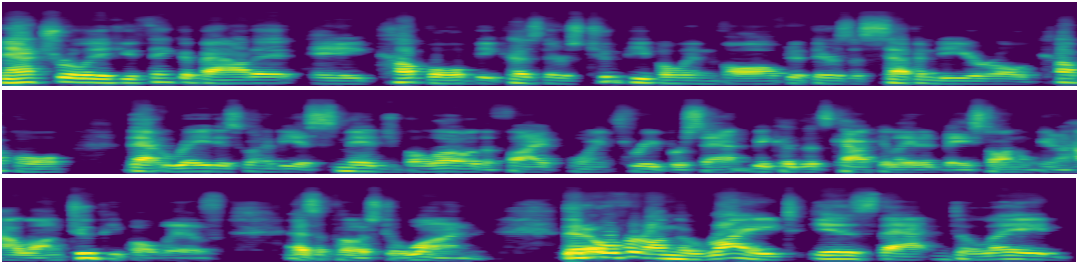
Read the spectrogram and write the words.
Naturally, if you think about it, a couple, because there's two people involved, if there's a 70 year old couple, that rate is going to be a smidge below the 5.3% because it's calculated based on you know how long two people live as opposed to one. Then over on the right is that delayed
